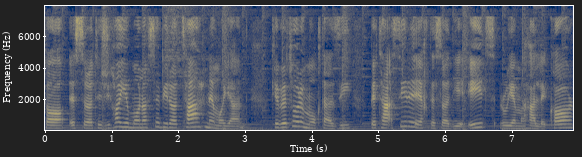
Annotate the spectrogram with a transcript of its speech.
تا استراتژی های مناسبی را طرح نمایند که به طور مقتضی به تأثیر اقتصادی ایدز روی محل کار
